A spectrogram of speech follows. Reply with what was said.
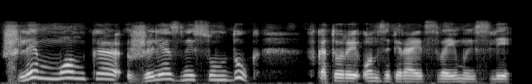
Шлем Монка — железный сундук, в который он запирает свои мысли,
